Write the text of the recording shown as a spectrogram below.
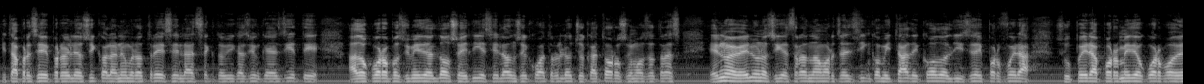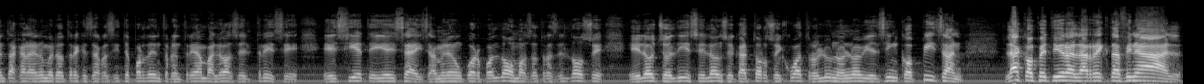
está precedido por el hocico la número 13, en la sexta ubicación queda el 7, a dos cuerpos y medio el 12, el 10, el 11, el 4, el 8, el 14, más atrás el 9, el 1 sigue cerrando la marcha el 5, mitad de codo, el 16 por fuera, supera por medio cuerpo de ventaja la número 3 que se resiste por dentro, entre ambas lo hace el 13, el 7 y el 6, a menos de un cuerpo el 2, más atrás el 12, el 8, el 10, el 11, el 14, el 4, el 1, el 9 y el 5 pisan la competidora en la recta final.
